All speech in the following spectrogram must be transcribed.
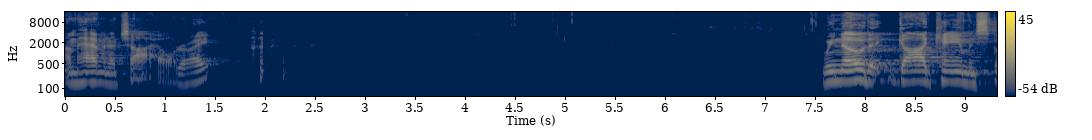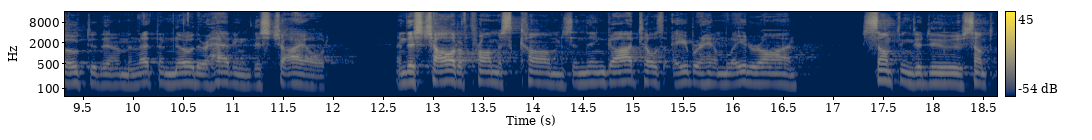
I'm having a child, right? We know that God came and spoke to them and let them know they're having this child. And this child of promise comes, and then God tells Abraham later on something to do, something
